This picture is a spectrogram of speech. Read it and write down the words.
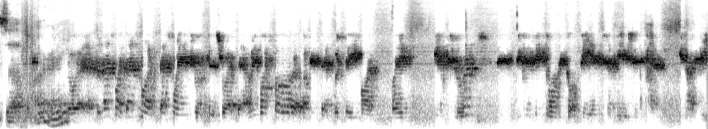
So, all right. So, uh, so that's my that's my that's my influences right there. I mean, my father, like I said, would be my main influence because he's the one that got me into music, and you know, he,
